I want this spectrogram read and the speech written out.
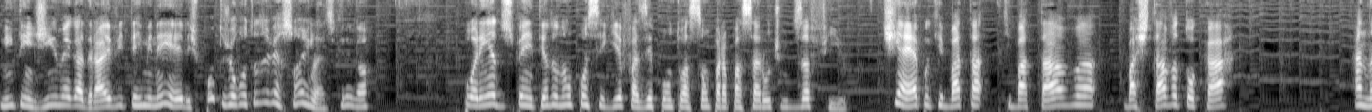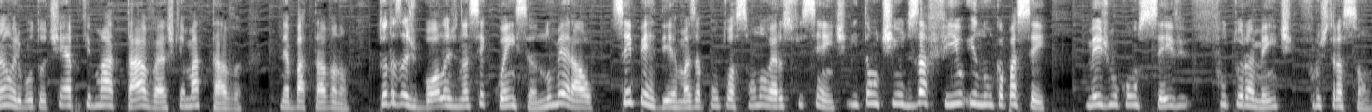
Nintendinho e Mega Drive e terminei eles. Pô, tu jogou todas as versões, Glass, que legal. Porém, a do Super Nintendo não conseguia fazer pontuação para passar o último desafio. Tinha época que, bata, que batava, bastava tocar. Ah não, ele botou. Tinha época que matava, acho que é matava. Não é batava não todas as bolas na sequência, numeral, sem perder, mas a pontuação não era o suficiente. Então tinha o desafio e nunca passei, mesmo com o save futuramente frustração.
